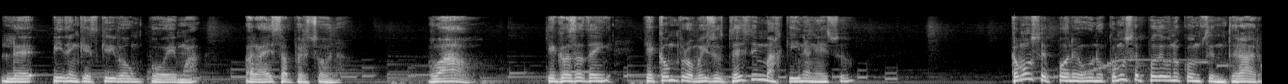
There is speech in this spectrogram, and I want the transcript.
le piden que escriba un poema para esa persona. ¡Wow! ¡Qué cosa qué compromiso! ¿Ustedes se imaginan eso? ¿Cómo se pone uno, cómo se puede uno concentrar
